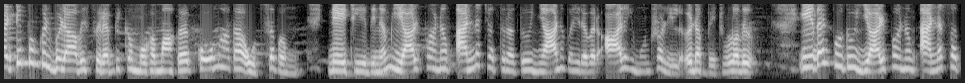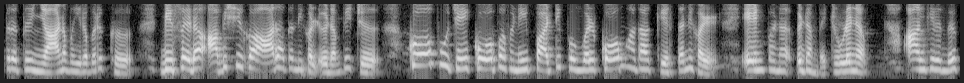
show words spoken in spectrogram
பட்டிப்பொங்கல் விழாவை சிறப்பிக்கும் முகமாக கோமாதா உற்சவம். நேற்றைய தினம் யாழ்ப்பாணம் அன்னச்சத்திரத்து ஞான பைரவர் ஆலயம் ஒன்றலில் இடம்பெற்றுள்ளது. இதன்போது யாழ்ப்பாணம் அன்னசத்திரத்து ஞான பைரவருக்கு விசேட அபிஷேக ஆராதனைகள் இடம்பெற்று கோபூஜை கோபவனி பட்டிப்பொங்கல் கோமாதா கீர்த்தனைகள் என்பன இடம்பெற்றுள்ளன. அங்கிருந்து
